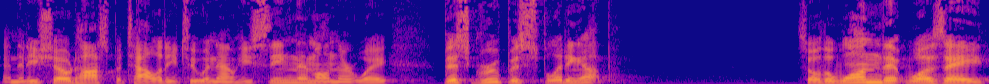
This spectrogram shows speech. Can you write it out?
and that he showed hospitality to, and now he's seeing them on their way, this group is splitting up. So, the one that was a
